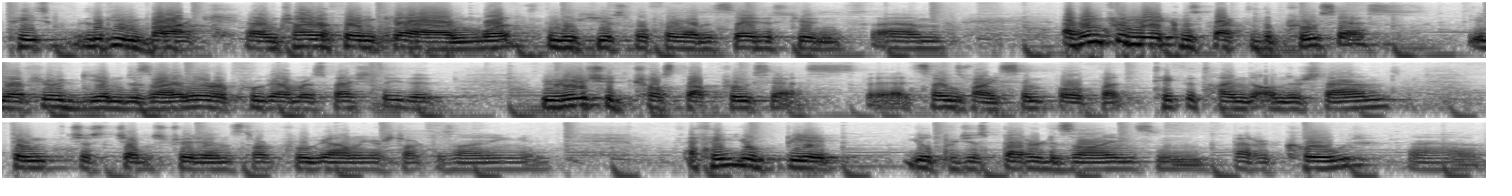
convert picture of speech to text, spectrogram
piece, looking back, I'm trying to think um, what's the most useful thing I would say to students. Um, I think for me it comes back to the process. you know, if you're a game designer or programmer especially, that you really should trust that process. Uh, It sounds very simple, but take the time to understand. Don't just jump straight in and start programming or start designing. And I think you'll be you'll produce better designs and better code uh,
